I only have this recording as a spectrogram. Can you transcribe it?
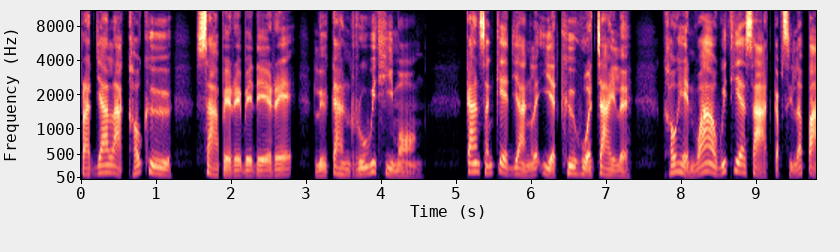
ปรัชญาหลักเขาคือซาเปเรเบเดเรหรือการรู้วิธีมอง การสังเกตอย่างละเอียดคือหัวใจเลย เขาเห็นว่าวิทยาศาสตร์กับศิลปะ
